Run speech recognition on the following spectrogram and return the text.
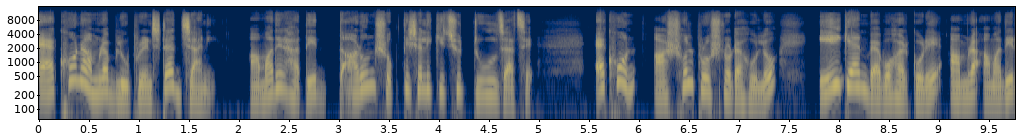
এখন আমরা ব্লুপ্রিন্টটা জানি। আমাদের হাতে দারুণ শক্তিশালী কিছু টুলস আছে। এখন আসল প্রশ্নটা হলো, এই জ্ঞান ব্যবহার করে আমরা আমাদের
